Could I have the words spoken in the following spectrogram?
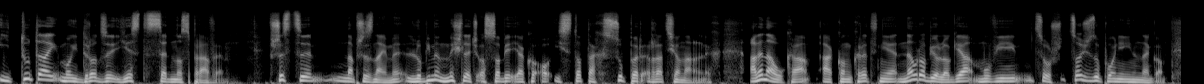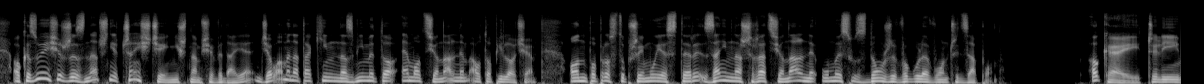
I tutaj, moi drodzy, jest sedno sprawy. Wszyscy, na przyznajmy, lubimy myśleć o sobie jako o istotach superracjonalnych, ale nauka, a konkretnie neurobiologia, mówi, cóż, coś zupełnie innego. Okazuje się, że znacznie częściej niż nam się wydaje, działamy na takim, nazwijmy to, emocjonalnym autopilocie. On po prostu przejmuje stery, zanim nasz racjonalny umysł zdąży w ogóle włączyć zapłon. Okej, czyli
